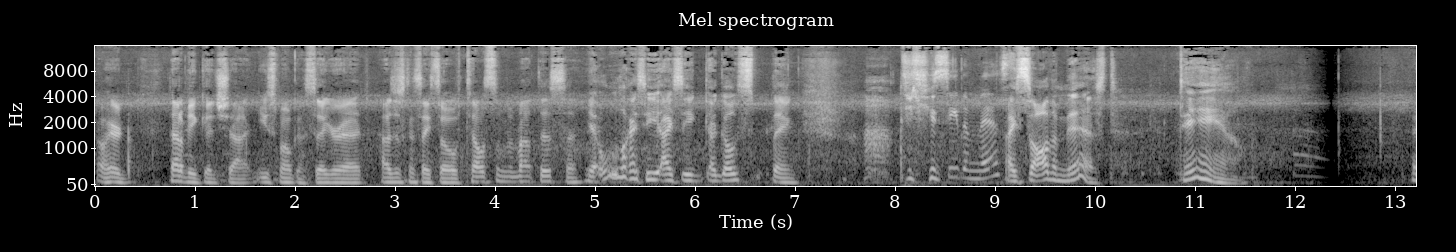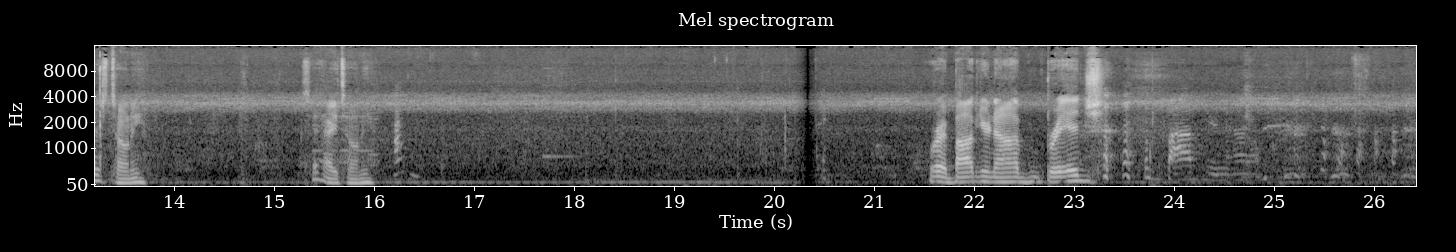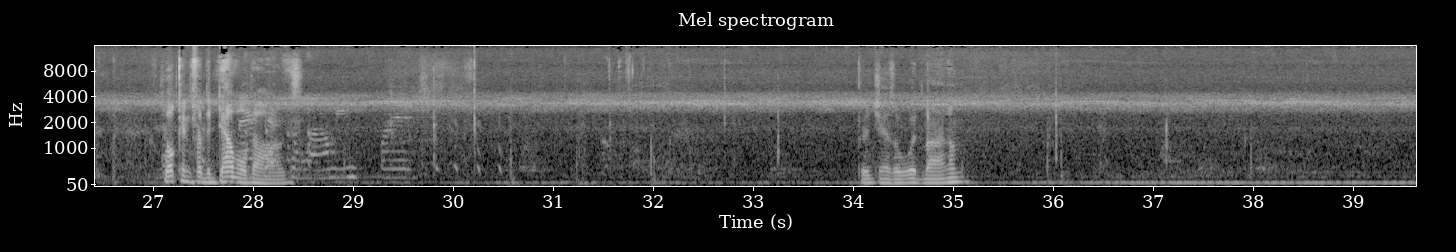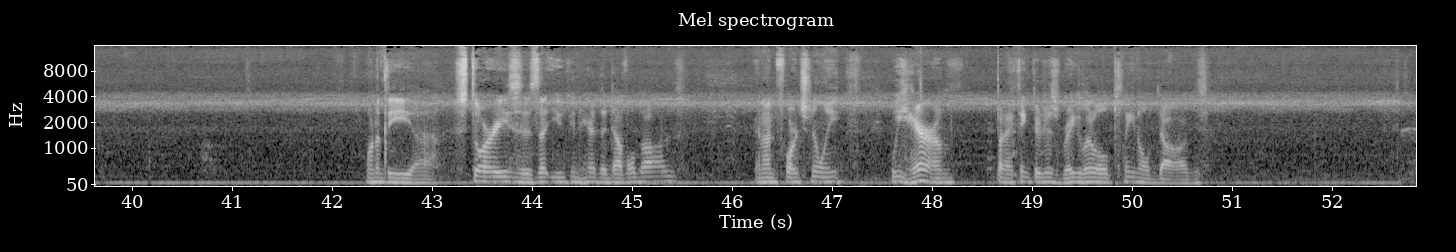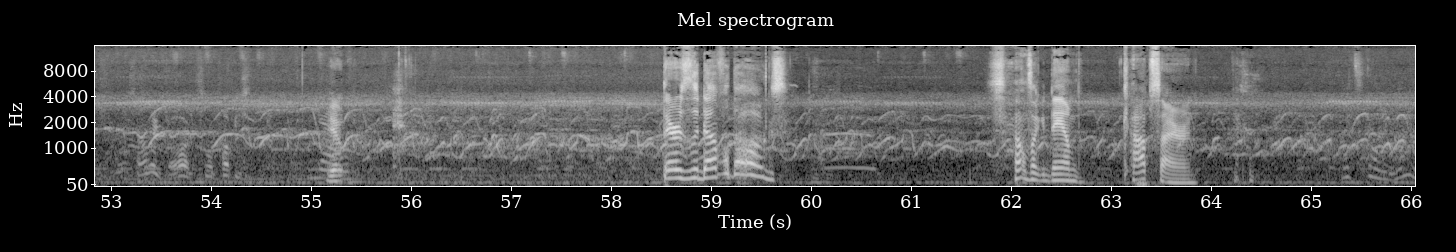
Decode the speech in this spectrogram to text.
that'll be a good shot. You smoking a cigarette. I was just gonna say. So tell us something about this. Uh, yeah. Oh, look, I see. I see a ghost thing. Did you see the mist? I saw the mist. Damn. There's Tony. Say hi, Tony. Hi. We're at Bob Your Knob Bridge, Bob, you're not. looking for the devil dogs. Salami bridge. Bridge has a wood bottom. One of the uh, stories is that you can hear the devil dogs, and unfortunately, we hear them, but I think they're just regular old plain old dogs. Sound like dogs, little puppies. No. Yep. There's the devil dogs. Sounds like a damn cop siren. What's going on?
